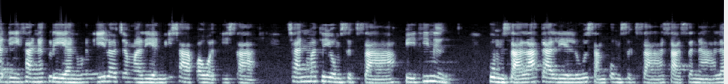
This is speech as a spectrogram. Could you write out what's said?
ัสดีค่ะนักเรียน วันนี้เราจะมาเรียนวิชาประวัติศาสตร์ ชั้นมัธยมศึกษาปีที่ 1 กลุ่มสาระการเรียนรู้สังคมศึกษา ศาสนาและ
